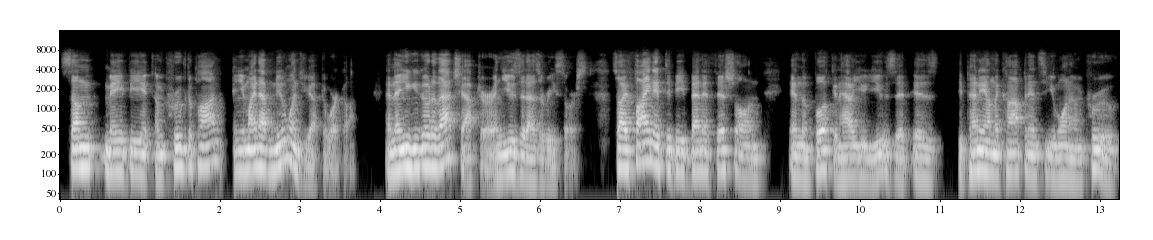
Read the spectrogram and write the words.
some may be improved upon, and you might have new ones you have to work on. And then you can go to that chapter and use it as a resource. So I find it to be beneficial in, in the book and how you use it is depending on the competency you want to improve,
